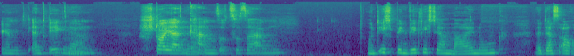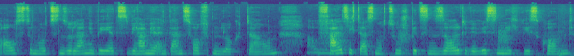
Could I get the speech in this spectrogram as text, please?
entgegen steuern ja. kann, sozusagen. Und ich bin wirklich der Meinung, äh, das auch auszunutzen, solange wir jetzt, wir haben ja einen ganz soften Lockdown, mhm. falls sich das noch zuspitzen sollte, wir wissen nicht, wie es kommt.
